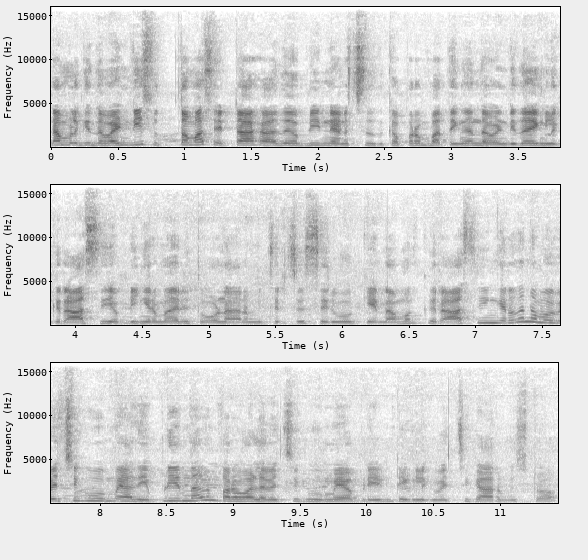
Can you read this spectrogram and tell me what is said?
நம்மளுக்கு இந்த வண்டி சுத்தமாக செட் ஆகாது அப்படின்னு நினச்சதுக்கப்புறம் பார்த்தீங்கன்னா இந்த வண்டி தான் எங்களுக்கு ராசி அப்படிங்கிற மாதிரி தோண ஆரம்பிச்சிருச்சு. சரி ஓகே நமக்கு ராசிங்கிறத நம்ம வச்சுக்குவோமே. அது எப்படி இருந்தாலும் பரவாயில்ல வச்சுக்குவோமே அப்படின்ட்டு எங்களுக்கு வச்சுக்க ஆரம்பிச்சிட்டோம்.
